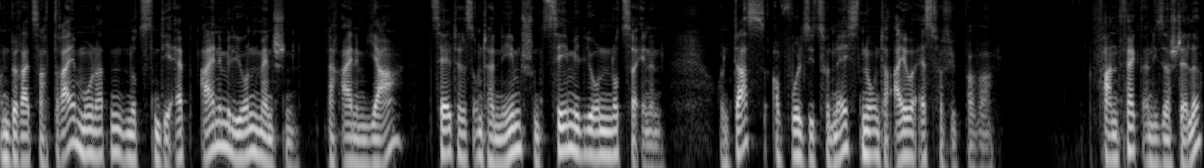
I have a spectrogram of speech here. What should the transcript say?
und bereits nach drei Monaten nutzten die App eine Million Menschen. Nach einem Jahr zählte das Unternehmen schon 10 Millionen NutzerInnen. Und das, obwohl sie zunächst nur unter iOS verfügbar war. Fun Fact an dieser Stelle:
